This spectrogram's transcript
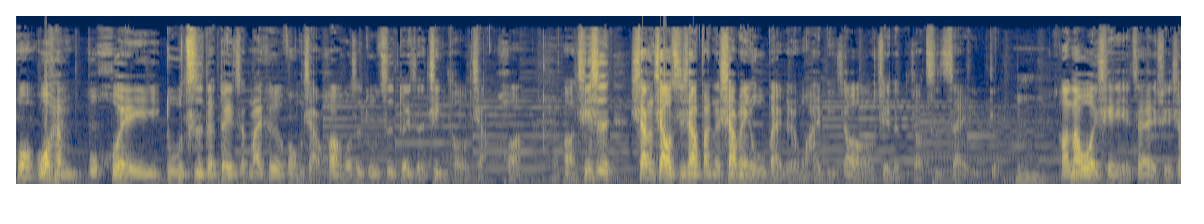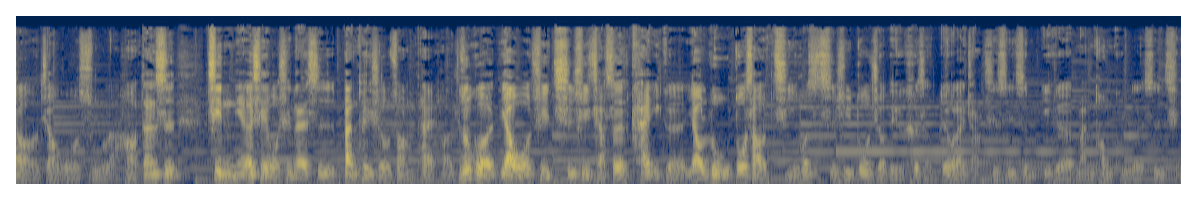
我我很不会独自的对着麦克风讲话，或是独自对着镜头讲话。好，其实相较之下，反正下面有五百个人，我还比较觉得比较自在一点。嗯哼，好，那我以前也在学校教过书了哈，但是近年，而且我现在是半退休状态哈。如果要我去持续，假设开一个要录多少集，或是持续多久的一个课程，对我来讲，其实是一个蛮痛苦的事情。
